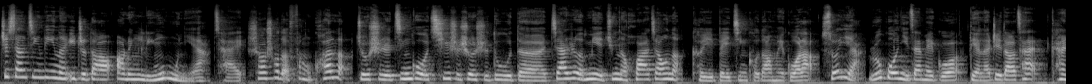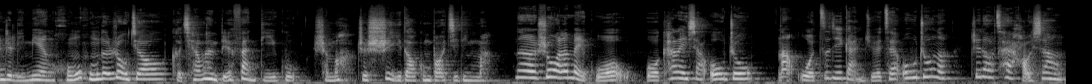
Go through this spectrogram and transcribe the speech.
这项禁令呢，一直到二零零五年啊，才稍稍的放宽了，就是经过七十摄氏度的加热灭菌的花椒呢，可以被进口到美国了。所以啊，如果你在美国点了这道菜，看着里面红红的肉椒，可千万别犯嘀咕，什么这是一道宫保鸡丁吗？那说完了美国，我看了一下欧洲。那我自己感觉，在欧洲呢，这道菜好像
